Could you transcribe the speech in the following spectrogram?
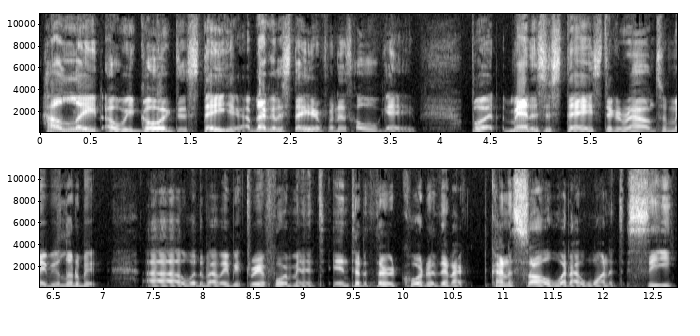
How late are we going to stay here? I'm not to stay here for this whole game, but managed to stay, stick around to maybe a little bit. Uh, what about maybe three or four minutes into the third quarter? Then I kind of saw what I wanted to see.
